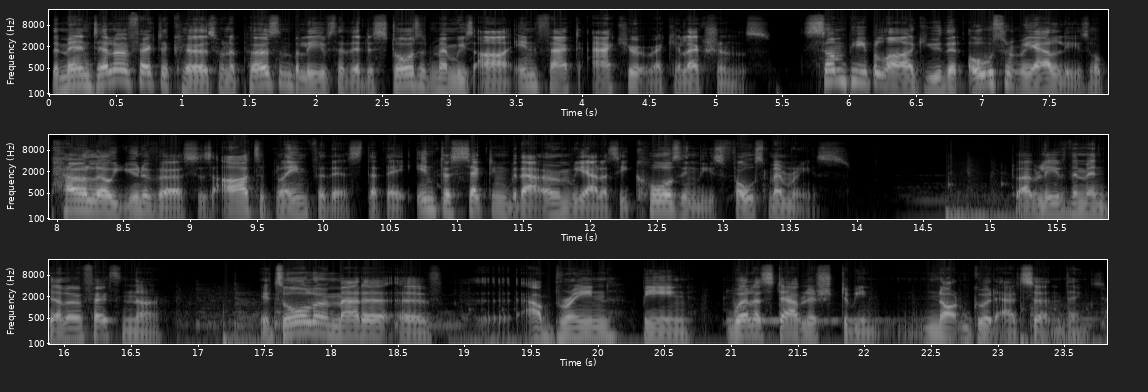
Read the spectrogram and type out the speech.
The Mandela effect occurs when a person believes that their distorted memories are, in fact, accurate recollections. Some people argue that alternate realities or parallel universes are to blame for this, that they're intersecting with our own reality, causing these false memories. Do I believe the Mandela effect? No. It's all a matter of uh, our brain being well established to be not good at certain things.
